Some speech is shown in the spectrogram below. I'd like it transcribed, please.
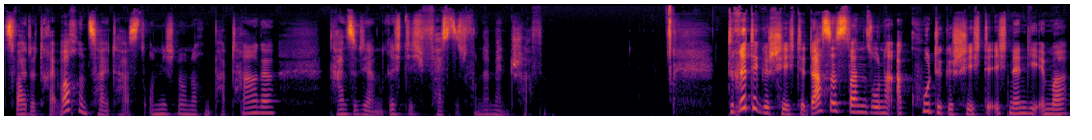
zwei oder drei Wochen Zeit hast und nicht nur noch ein paar Tage, kannst du dir ein richtig festes Fundament schaffen. Dritte Geschichte, das ist dann so eine akute Geschichte. Ich nenne die immer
